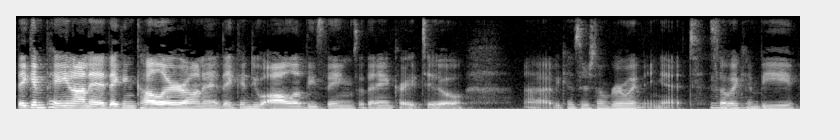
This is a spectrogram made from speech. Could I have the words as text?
They can paint on it, they can color on it, they can do all of these things with an egg crate too, uh, because there's no ruining it. Mm-hmm. So it can mm-hmm. be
